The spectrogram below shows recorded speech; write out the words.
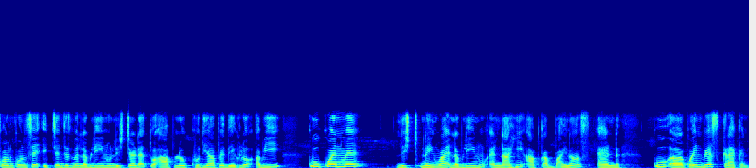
कौन कौन से एक्सचेंजेस में लवली इनू लिस्टेड है तो आप लोग खुद यहाँ पे देख लो, अभी कू कॉइन में लिस्ट नहीं हुआ है लवली इनू एंड ना ही आपका बाइनास एंड कोइन बेस क्रैकन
